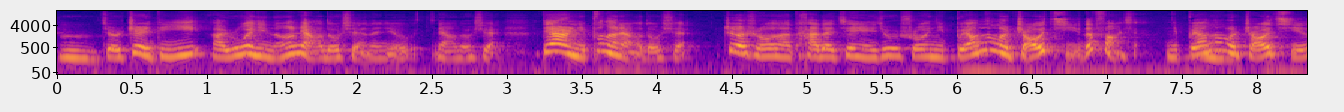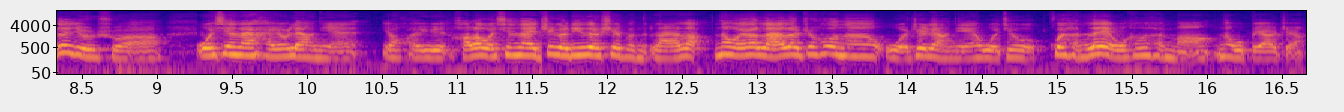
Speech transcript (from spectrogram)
嗯，就是这是第一啊，如果你能两个都选，那就两个都选。第二，你不能两个都选。这个时候呢，他的建议就是说，你不要那么着急的放下，你不要那么着急的，就是说啊，我现在还有两年要怀孕，好了，我现在这个 leadership 来了，那我要来了之后呢，我这两年我就会很累，我会很忙，那我不要这样。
